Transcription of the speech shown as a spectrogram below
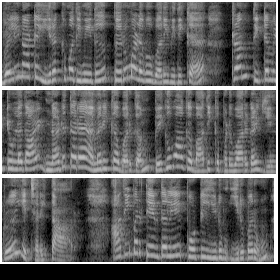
வெளிநாட்டு இறக்குமதி மீது பெருமளவு வரி விதிக்க ட்ரம்ப் திட்டமிட்டுள்ளதால் நடுத்தர அமெரிக்க வர்க்கம் வெகுவாக பாதிக்கப்படுவார்கள் என்று எச்சரித்தார். அதிபர் தேர்தலில் போட்டியிடும் இருவரும்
